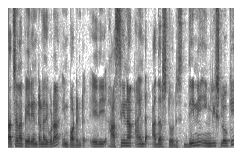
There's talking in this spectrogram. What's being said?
రచన పేరేంటనేది కూడా ఇంపార్టెంట్. ఏది? Haseena and other stories. దీన్ని ఇంగ్లీష్లోకి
